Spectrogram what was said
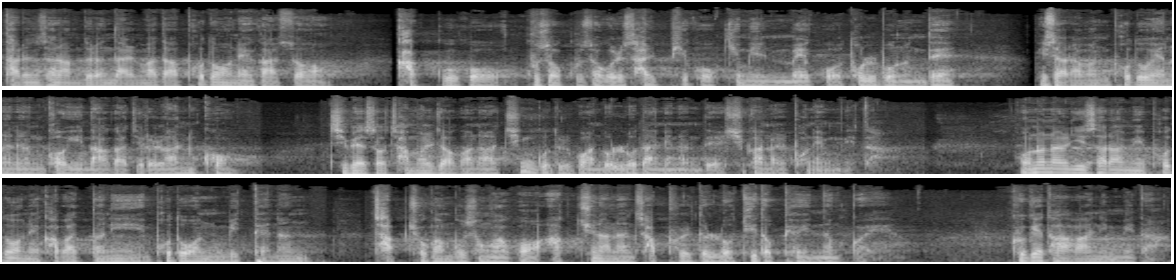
다른 사람들은 날마다 포도원에 가서 가꾸고 구석구석을 살피고 기밀 매고 돌보는데 이 사람은 포도원에는 거의 나가지를 않고 집에서 잠을 자거나 친구들과 놀러 다니는데 시간을 보냅니다. 어느 날 이 사람이 포도원에 가봤더니 포도원 밑에는 잡초가 무성하고 악취나는 잡풀들로 뒤덮여 있는 거예요. 그게 다가 아닙니다.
